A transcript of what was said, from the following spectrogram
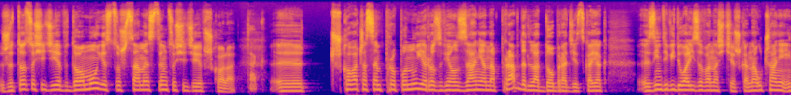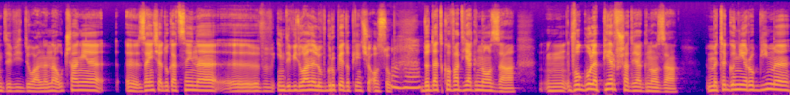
Że to, co się dzieje w domu, jest tożsame z tym, co się dzieje w szkole. tak. Y, Szkoła czasem proponuje rozwiązania naprawdę dla dobra dziecka, jak y, zindywidualizowana ścieżka, nauczanie indywidualne, nauczanie, y, zajęcia edukacyjne w indywidualne lub w grupie do pięciu osób, dodatkowa diagnoza, mm, w ogóle pierwsza diagnoza. My tego nie robimy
